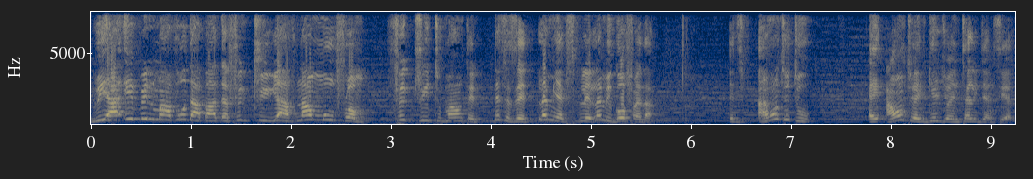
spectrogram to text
We are even marveled about the fig tree. You have now moved from fig tree to mountain. This is it. Let me explain. Let me go further. It's, I want you to, I, I want to engage your intelligence here.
